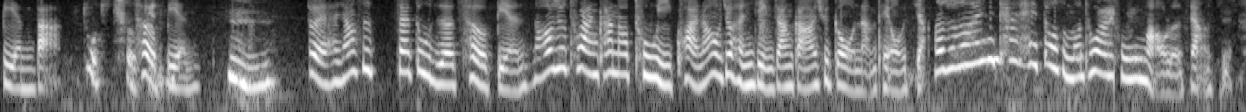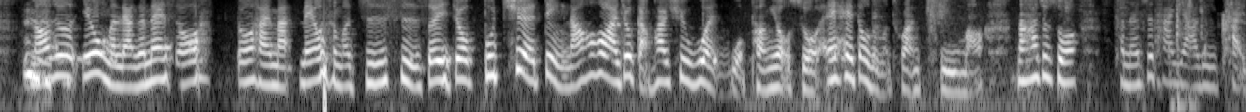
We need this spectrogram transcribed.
边吧，肚子侧侧边，嗯，对，很像是在肚子的侧边，然后就突然看到秃一块，然后我就很紧张，赶快去跟我男朋友讲，然后就说：“哎，你看黑豆怎么突然秃毛了？”这样子，然后就因为我们两个那时候都还蛮没有什么知识，所以就不确定，然后后来就赶快去问我朋友说：“哎，黑豆怎么突然出毛？”然后他就说：“可能是他压力太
